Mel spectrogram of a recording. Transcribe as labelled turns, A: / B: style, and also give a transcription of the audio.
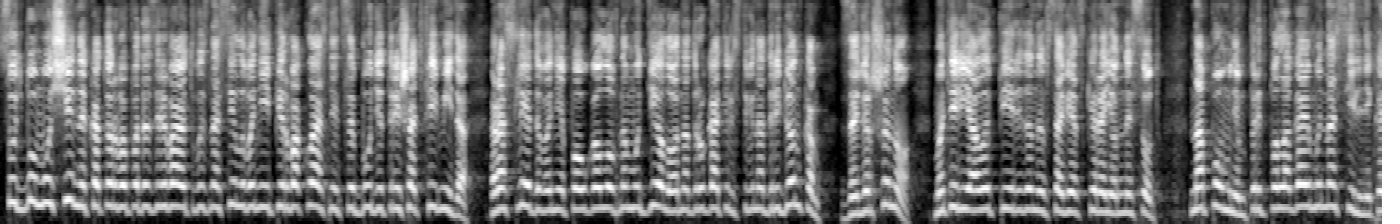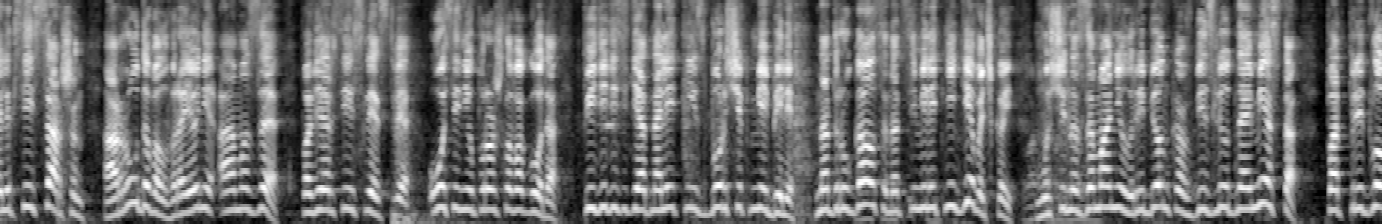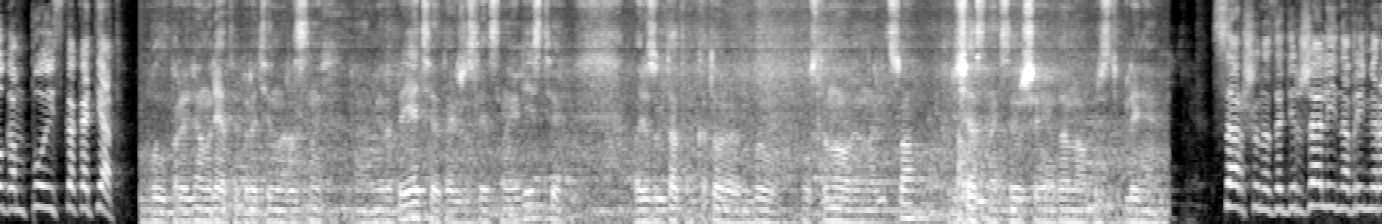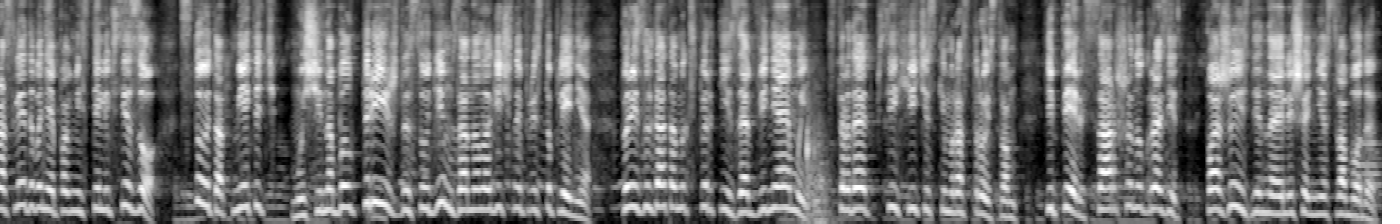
A: Судьбу мужчины, которого подозревают в изнасиловании первоклассницы, будет решать Фемида. Расследование по уголовному делу о надругательстве над ребенком завершено. Материалы переданы в Советский районный суд. Напомним, предполагаемый насильник Алексей Саршин орудовал в районе АМЗ. По версии следствия, осенью прошлого года 51-летний сборщик мебели надругался над 7-летней девочкой. Мужчина заманил ребенка в безлюдное место под предлогом поиска котят.
B: Был проведен ряд оперативно-розыскных э, мероприятий, а также следственных действий, по результатам которых было установлено лицо, причастное к совершению данного преступления.
A: Саршина задержали и на время расследования поместили в СИЗО. Стоит отметить, мужчина был трижды судим за аналогичные преступления. По результатам экспертизы обвиняемый страдает психическим расстройством. Теперь Саршину грозит пожизненное лишение свободы.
